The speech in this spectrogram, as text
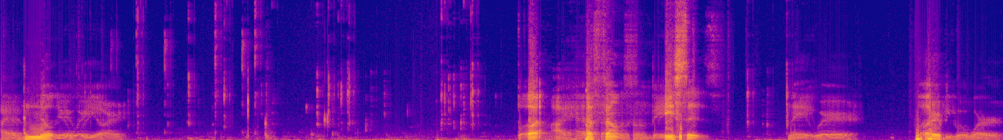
I have no idea where you are. But I have found some bases like where other people were.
